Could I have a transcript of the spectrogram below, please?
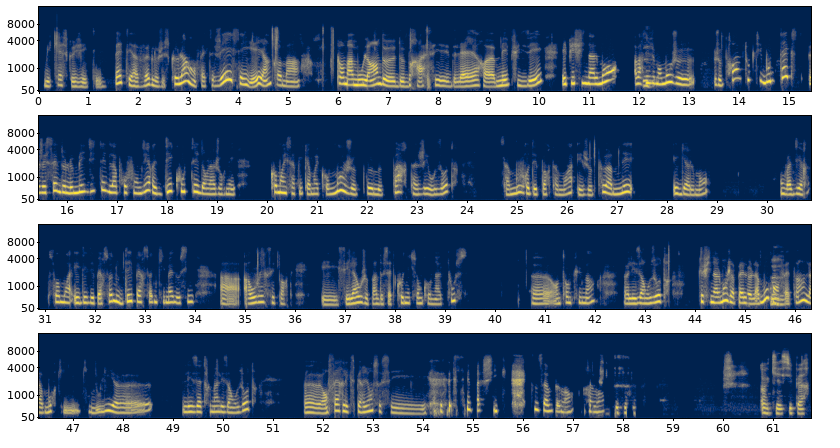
mais qu'est-ce que j'ai été bête et aveugle jusque-là, en fait. J'ai essayé, hein, comme un, comme un moulin de, de brasser de l'air, euh, m'épuiser. Et puis finalement, à partir mmh. du moment où je, je prends un tout petit bout de texte, j'essaie de le méditer, de l'approfondir et d'écouter dans la journée comment il s'applique à moi et comment je peux le partager aux autres. Ça m'ouvre des portes à moi et je peux amener également, on va dire, soit moi aider des personnes ou des personnes qui m'aident aussi à, à ouvrir ses portes. Et c'est là où je parle de cette connexion qu'on a tous euh, en tant qu'humains, les uns aux autres que finalement j'appelle l'amour en mhm. fait, hein, l'amour qui, qui, nous lie les êtres humains les uns aux autres. en faire l'expérience, c'est magique, tout simplement, vraiment. Ok, super.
